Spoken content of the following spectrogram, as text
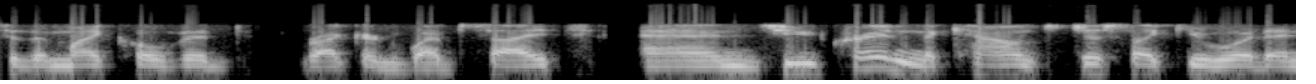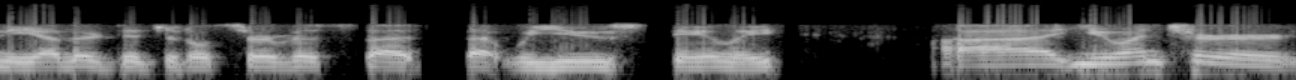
to the My COVID record website, and you create an account just like you would any other digital service that that we use daily. Uh, you enter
